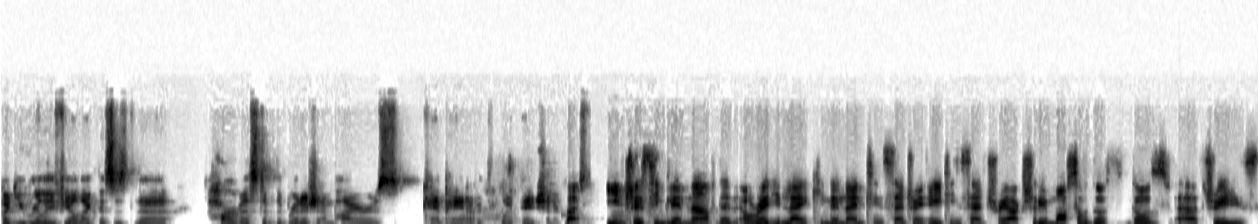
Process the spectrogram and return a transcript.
But you really feel like this is the harvest of the British Empire's campaign yeah. of exploitation but interestingly enough that already like in the 19th century 18th century actually most of those those uh, trees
